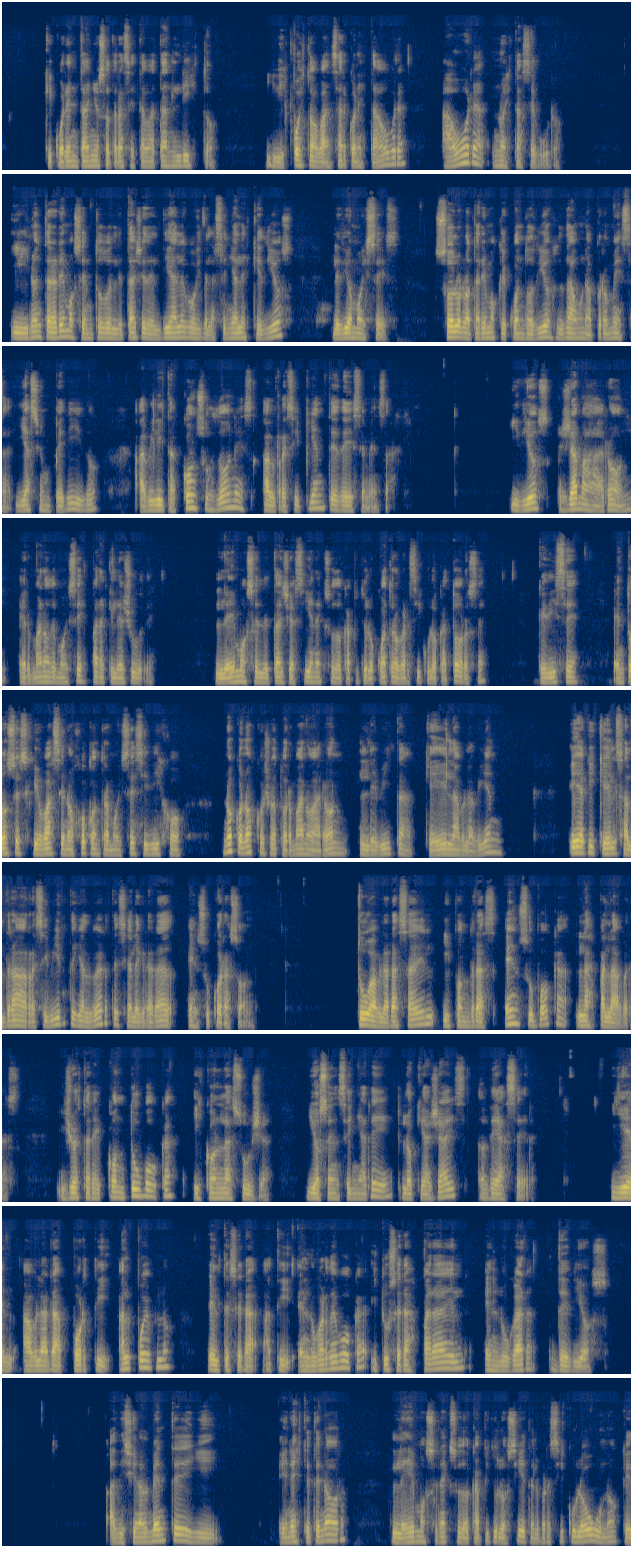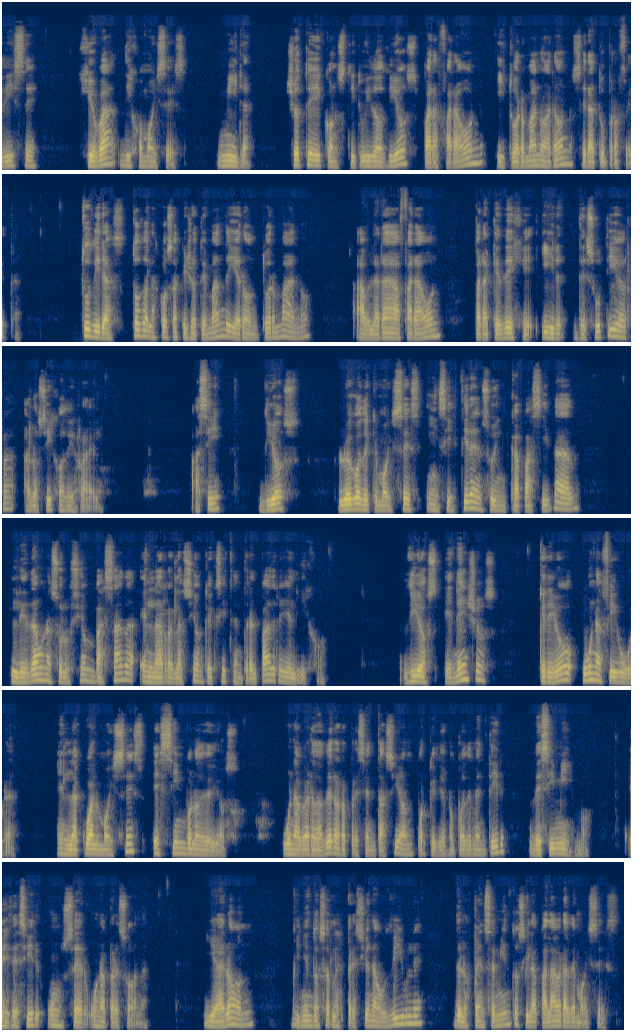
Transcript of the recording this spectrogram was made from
que 40 años atrás estaba tan listo y dispuesto a avanzar con esta obra, ahora no está seguro. Y no entraremos en todo el detalle del diálogo y de las señales que Dios le dio a Moisés. Solo notaremos que cuando Dios da una promesa y hace un pedido, habilita con sus dones al recipiente de ese mensaje. Y Dios llama a Aarón, hermano de Moisés, para que le ayude. Leemos el detalle así en Éxodo capítulo 4 versículo 14, que dice, Entonces Jehová se enojó contra Moisés y dijo, ¿No conozco yo a tu hermano Aarón, levita, que él habla bien? He aquí que él saldrá a recibirte y al verte se alegrará en su corazón. Tú hablarás a él y pondrás en su boca las palabras, y yo estaré con tu boca y con la suya, y os enseñaré lo que hayáis de hacer y él hablará por ti al pueblo, él te será a ti en lugar de boca, y tú serás para él en lugar de Dios. Adicionalmente, y en este tenor, leemos en Éxodo capítulo 7, el versículo 1, que dice, Jehová dijo a Moisés, Mira, yo te he constituido Dios para Faraón, y tu hermano Aarón será tu profeta. Tú dirás todas las cosas que yo te mande, y Aarón, tu hermano, hablará a Faraón para que deje ir de su tierra a los hijos de Israel. Así, Dios, luego de que Moisés insistiera en su incapacidad, le da una solución basada en la relación que existe entre el Padre y el Hijo. Dios en ellos creó una figura en la cual Moisés es símbolo de Dios, una verdadera representación, porque Dios no puede mentir, de sí mismo, es decir, un ser, una persona. Y Aarón viniendo a ser la expresión audible de los pensamientos y la palabra de Moisés.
